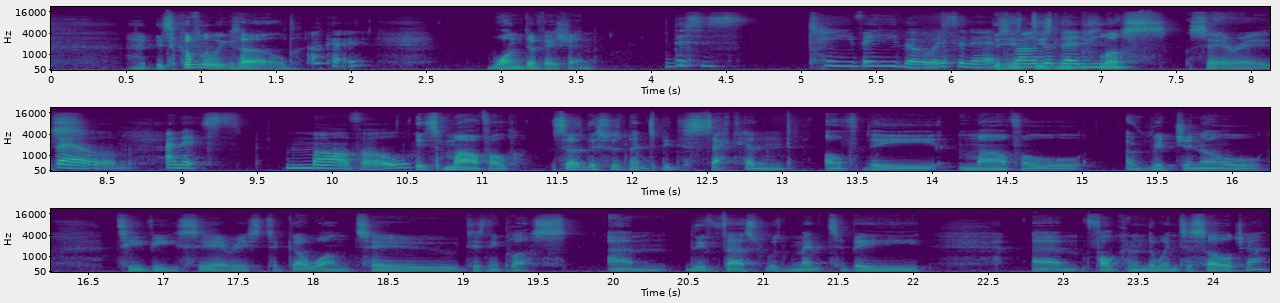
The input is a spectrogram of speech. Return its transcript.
it's a couple of weeks old. Okay. WandaVision. This is TV though, isn't it? This is Rather Disney than Plus series. film, and it's Marvel. It's Marvel. So this was meant to be the second of the Marvel original TV series to go on to Disney Plus. Um, the first was meant to be um, Falcon and the Winter Soldier,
